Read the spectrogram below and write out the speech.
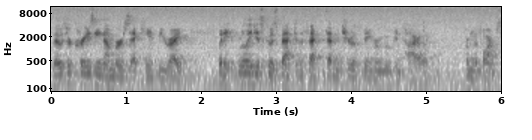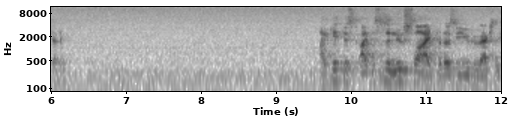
those are crazy numbers, that can't be right. But it really just goes back to the fact that that material is being removed entirely from the farm setting. I get this, I, this is a new slide for those of you who've actually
